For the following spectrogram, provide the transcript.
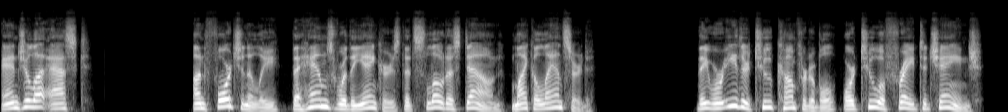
Angela asked. Unfortunately, the hems were the anchors that slowed us down, Michael answered. They were either too comfortable or too afraid to change.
